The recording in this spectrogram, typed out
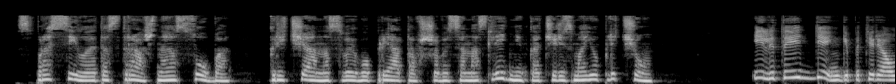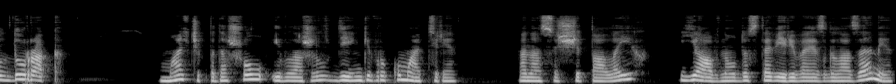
— спросила эта страшная особа, крича на своего прятавшегося наследника через мое плечо. «Или ты и деньги потерял, дурак?» Мальчик подошел и вложил деньги в руку матери. Она сосчитала их, явно удостовериваясь глазами,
